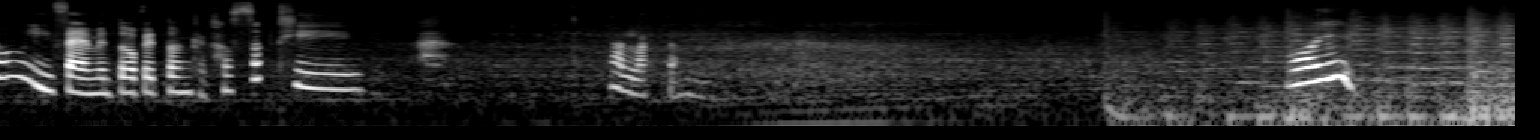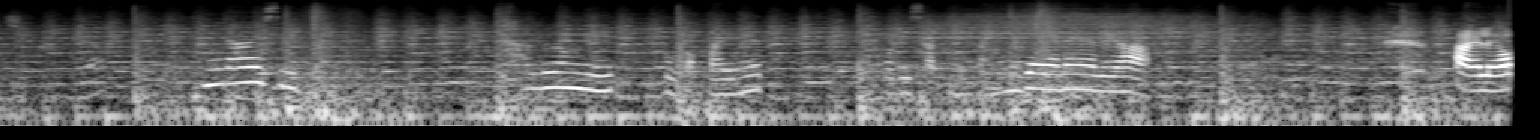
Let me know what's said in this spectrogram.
ก็มีแฟนเป็นตัวเป็นตนกับเขาสักทีน่ารักจังเฮ้ย ไม่ได้สิถ้า เรื่องนี้หลุดออกไปเนี่ยบริษัทนี้จะต้องแย่แน่เลยอะตายแล้ว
